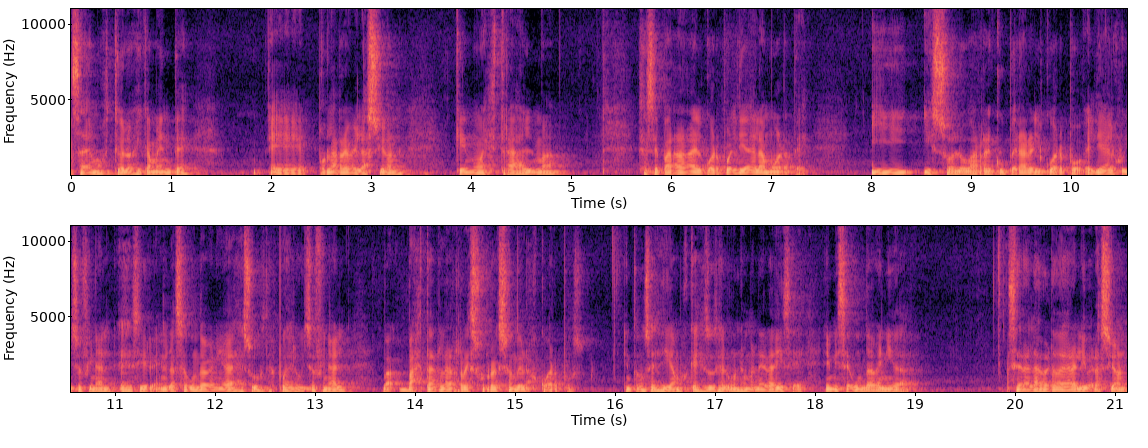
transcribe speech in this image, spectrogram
sabemos teológicamente, eh, por la revelación, que nuestra alma se separará del cuerpo el día de la muerte y, solo va a recuperar el cuerpo el día del juicio final. Es decir, en la segunda venida de Jesús, después del juicio final, va, va a estar la resurrección de los cuerpos. Entonces digamos que Jesús de alguna manera dice, en mi segunda venida será la verdadera liberación,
